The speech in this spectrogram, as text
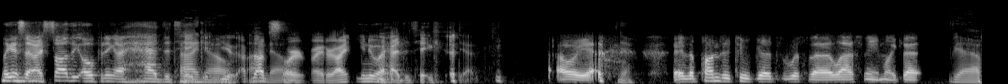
like I said, I saw the opening. I had to take know, it. I'm, I'm sorry, Ryder. I, you knew I had to take it. Yeah. Oh yeah. Yeah. Hey, the puns are too good with the last name like that. Yeah.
